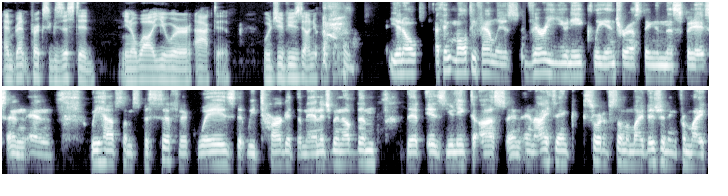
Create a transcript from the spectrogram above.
and rent perks existed, you know, while you were active, would you have used it on your property? You know, I think multifamily is very uniquely interesting in this space, and and we have some specific ways that we target the management of them that is unique to us, and and I think sort of some of my visioning from my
